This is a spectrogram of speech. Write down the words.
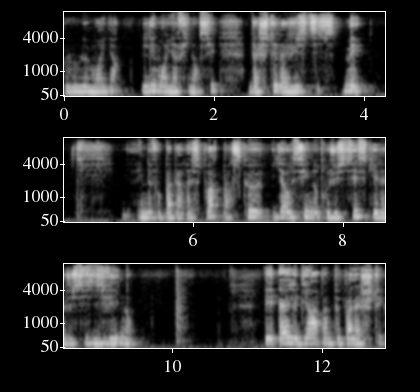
les moyens financiers d'acheter la justice. Mais il ne faut pas perdre espoir parce qu'il y a aussi une autre justice qui est la justice divine. Et elle, eh bien, on ne peut pas l'acheter.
